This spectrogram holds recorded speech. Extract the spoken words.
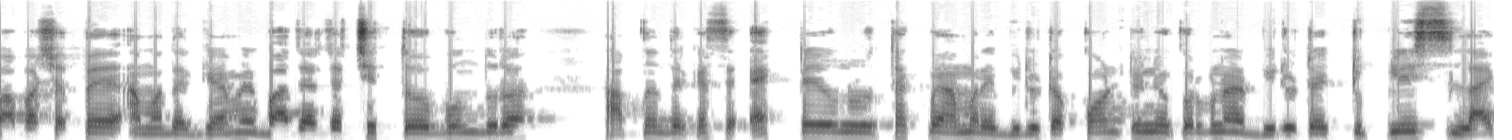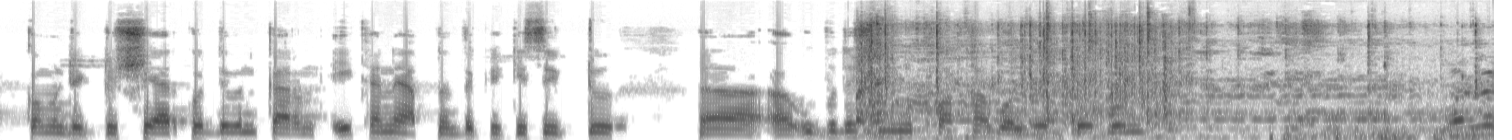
বাবার সাথে আমাদের গ্রামের বাজার যাচ্ছি। তো বন্ধুরা আপনাদের কাছে একটাই অনুরোধ থাকবে, আমার এই ভিডিওটা কন্টিনিউ করবেন আর ভিডিওটা একটু প্লিজ লাইক কমেন্ট একটু শেয়ার করে দেবেন, কারণ এখানে আপনাদেরকে কিছু একটু উপদেশমূলক কথা বলব। তো বন্ধু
